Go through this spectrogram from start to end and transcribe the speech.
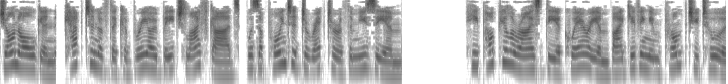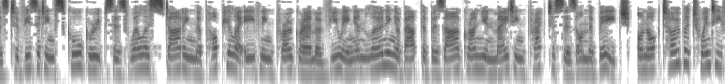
John Olguin, captain of the Cabrillo Beach Lifeguards, was appointed director of the museum. He popularized the aquarium by giving impromptu tours to visiting school groups as well as starting the popular evening program of viewing and learning about the bizarre grunion mating practices on the beach. On October 21,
